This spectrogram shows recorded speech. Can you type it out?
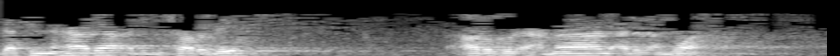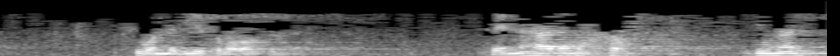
لكن هذا المشار إليه عرض الأعمال على الأموات سوى النبي صلى الله عليه وسلم. فإن هذا مختص بمن؟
